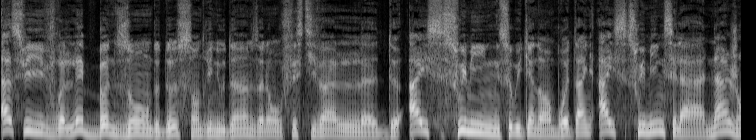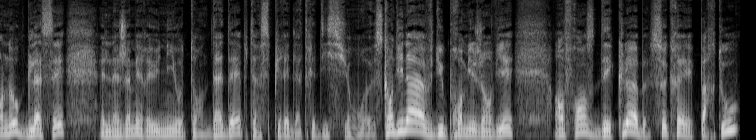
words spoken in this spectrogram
À suivre les bonnes ondes de Sandrine Houdin. Nous allons au festival de Ice Swimming ce week-end en Bretagne. Ice Swimming, c'est la nage en eau glacée. Elle n'a jamais réuni autant d'adeptes inspirés de la tradition euh, scandinave du 1er janvier. En France, des clubs secrets partout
